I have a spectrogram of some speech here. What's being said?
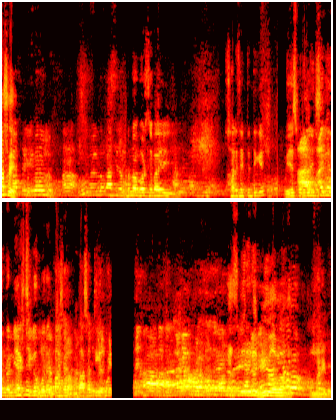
আছে? ভাই সাড়ে চারটের দিকে। ওই ছিল নিয়ে বাসা বাসার থেকে ভিউ হবে অনেক কোম্পানিতে।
